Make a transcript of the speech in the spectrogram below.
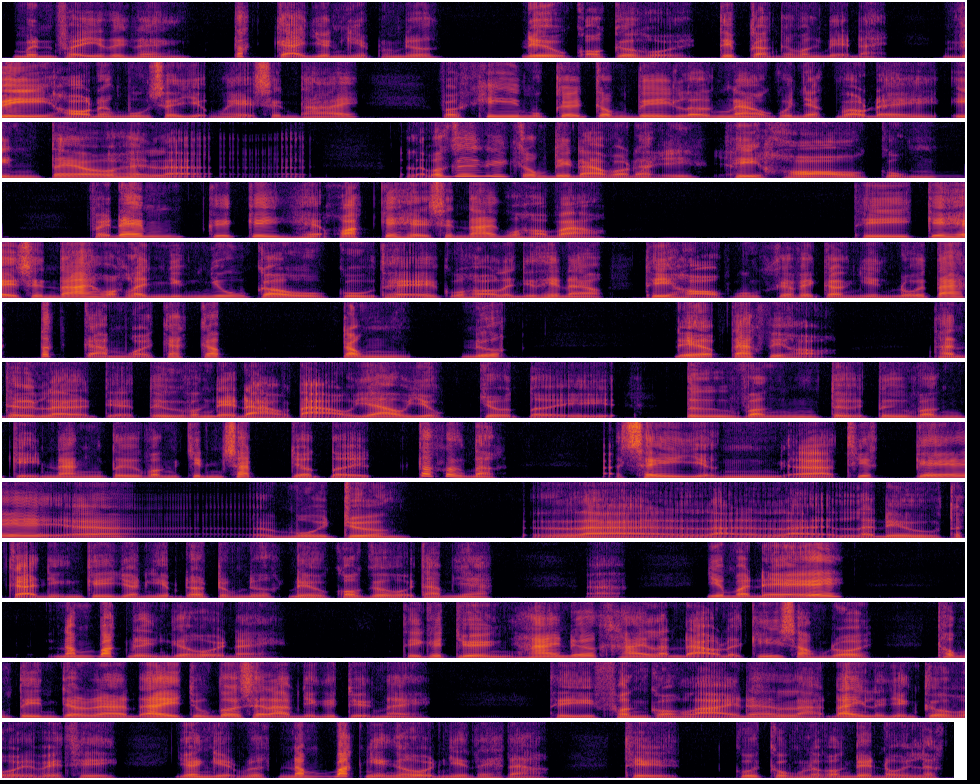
mình phải ý thức rằng tất cả doanh nghiệp trong nước đều có cơ hội tiếp cận cái vấn đề này vì họ đang muốn xây dựng một hệ sinh thái. Và khi một cái công ty lớn nào của Nhật vào đây Intel hay là là bất cứ cái công ty nào vào đây thì họ cũng phải đem cái cái hệ hoặc cái hệ sinh thái của họ vào. Thì cái hệ sinh thái hoặc là những nhu cầu cụ thể của họ là như thế nào thì họ cũng phải cần những đối tác tất cả mọi các cấp trong nước để hợp tác với họ thành thử là từ vấn đề đào tạo giáo dục cho tới tư vấn từ tư vấn kỹ năng tư vấn chính sách cho tới tất tất tật. À, xây dựng à, thiết kế à, môi trường là là là là đều tất cả những cái doanh nghiệp đó trong nước đều có cơ hội tham gia. À, nhưng mà để nắm bắt được những cơ hội này thì cái chuyện hai nước hai lãnh đạo đã ký xong rồi thông tin cho ra đây chúng tôi sẽ làm những cái chuyện này. Thì phần còn lại đó là đây là những cơ hội vậy thì doanh nghiệp nước nắm bắt những cơ hội như thế nào, thì cuối cùng là vấn đề nội lực.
